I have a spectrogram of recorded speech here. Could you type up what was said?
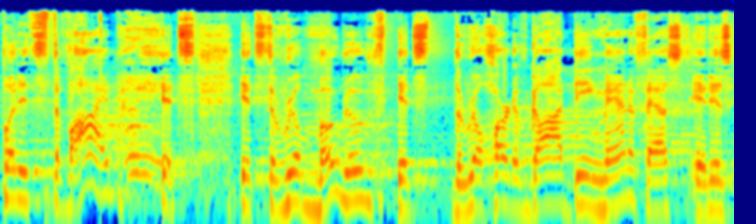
but it's the vibe. It's, it's the real motive. It's the real heart of God being manifest. It is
